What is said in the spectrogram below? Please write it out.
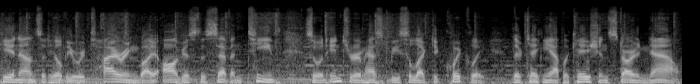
He announced that he'll be retiring by August the 17th, so an interim has to be selected quickly. They're taking applications starting now.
